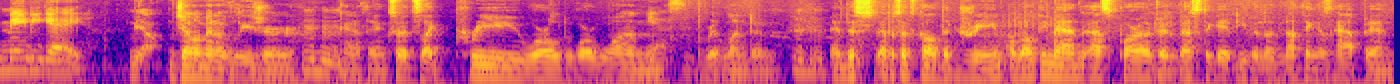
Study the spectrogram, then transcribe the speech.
maybe gay. yeah, gentleman of leisure Mm-hmm. kind of thing. So it's like pre World War One Yes. Brit London. Mm-hmm. And this episode's called The Dream. A wealthy man asks Poirot to investigate, even though nothing has happened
